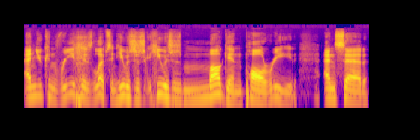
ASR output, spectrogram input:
and you can read his lips, and he was just he was just mugging Paul Reed and said,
